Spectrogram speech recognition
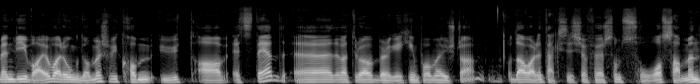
Men vi var jo bare ungdommer, så vi kom ut av et sted. eh, Det var, tror jeg, Burger King på Maurstad. Og da var det en taxisjåfør som så oss sammen.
